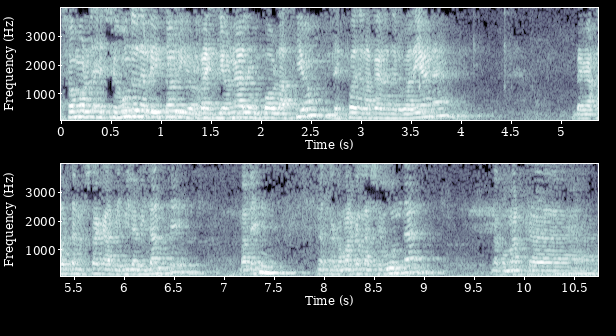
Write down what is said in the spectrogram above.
Somos el segundo territorio regional en población después de las Vegas del Guadiana. Vegas Alta nos saca 10.000 habitantes, ¿vale? Nuestra comarca es la segunda, una comarca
